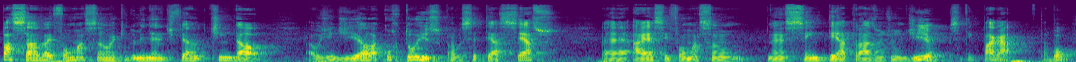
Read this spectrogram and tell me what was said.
passava a informação aqui do minério de ferro de Tyndall. Hoje em dia ela cortou isso. Para você ter acesso é, a essa informação né, sem ter atraso de um dia, você tem que pagar, tá bom?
